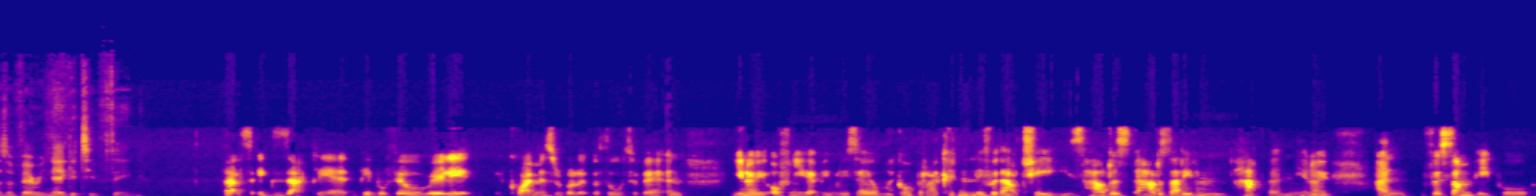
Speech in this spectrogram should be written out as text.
as a very negative thing. That's exactly it. People feel really quite miserable at the thought of it. And you know often you get people who say oh my god but i couldn't live without cheese. How does how does that even happen you know? And for some people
